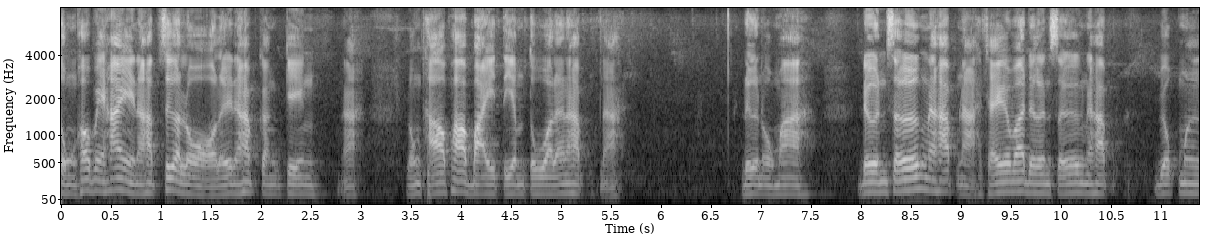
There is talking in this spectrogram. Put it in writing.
ส่งเข้าไปให้นะครับ เสื้อหล่อเลยนะครับ กางเกงนะรองเท้าผ้าใบเตรียมตัวแล้วนะครับนะเดินออกมา เดินเซิงนะครับนะใช้คำว่าเดินเซิงนะครับ ยกมือ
